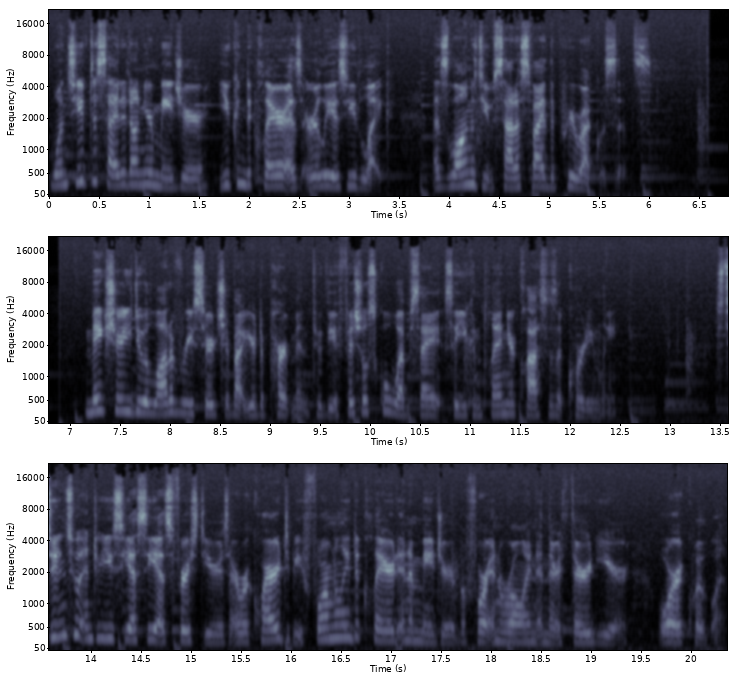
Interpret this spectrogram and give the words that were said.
Once you've decided on your major, you can declare as early as you'd like, as long as you've satisfied the prerequisites. Make sure you do a lot of research about your department through the official school website so you can plan your classes accordingly. Students who enter UCSC as first years are required to be formally declared in a major before enrolling in their third year, or equivalent.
